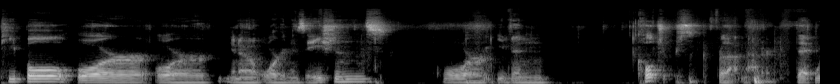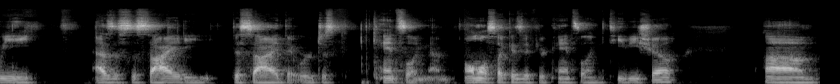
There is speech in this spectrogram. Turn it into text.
people or or you know organizations or even cultures for that matter that we as a society decide that we're just canceling them. Almost like as if you're canceling a tv show. Um,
